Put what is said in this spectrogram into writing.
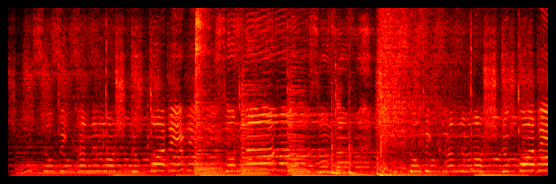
সেই নষ্ট করে কঞ্জনা কঞ্জনা সেই নষ্ট করে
